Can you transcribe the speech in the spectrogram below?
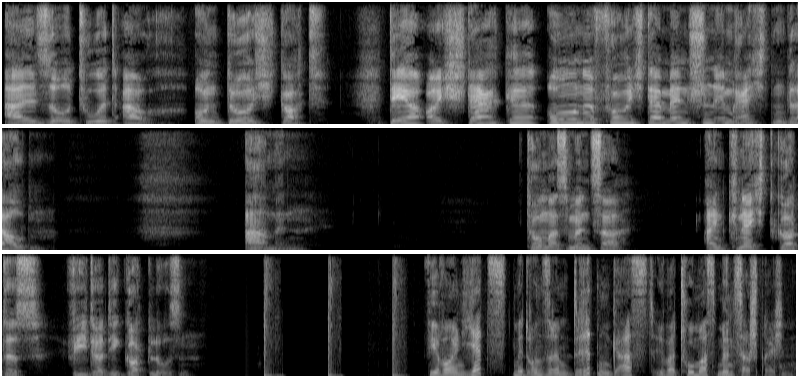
Also tuet auch und durch Gott, der euch stärke ohne Furcht der Menschen im rechten Glauben. Amen. Thomas Münzer, ein Knecht Gottes, wider die Gottlosen. Wir wollen jetzt mit unserem dritten Gast über Thomas Münzer sprechen.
